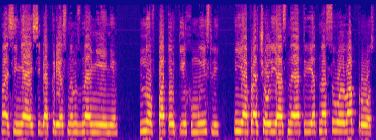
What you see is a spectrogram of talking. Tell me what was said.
осеняя себя крестным знамением. Но в потоке их мыслей я прочел ясный ответ на свой вопрос.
